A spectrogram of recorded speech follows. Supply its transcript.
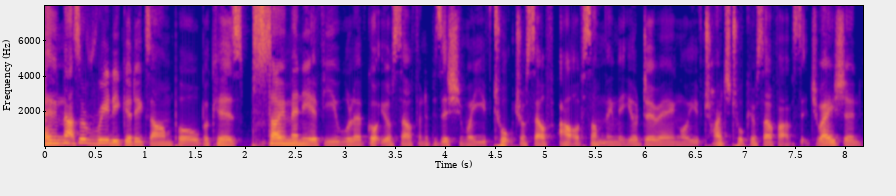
i think that's a really good example because so many of you will have got yourself in a position where you've talked yourself out of something that you're doing or you've tried to talk yourself out of a situation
